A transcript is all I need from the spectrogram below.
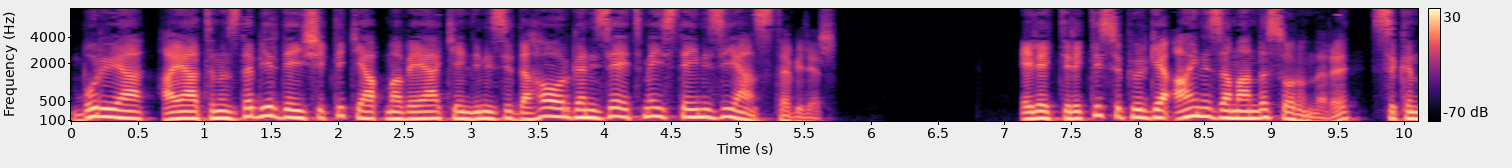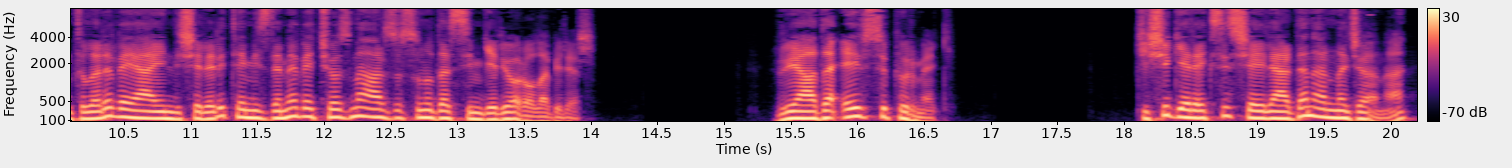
Bu rüya, hayatınızda bir değişiklik yapma veya kendinizi daha organize etme isteğinizi yansıtabilir. Elektrikli süpürge aynı zamanda sorunları, sıkıntıları veya endişeleri temizleme ve çözme arzusunu da simgeliyor olabilir. Rüyada ev süpürmek. Kişi gereksiz şeylerden arınacağına,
